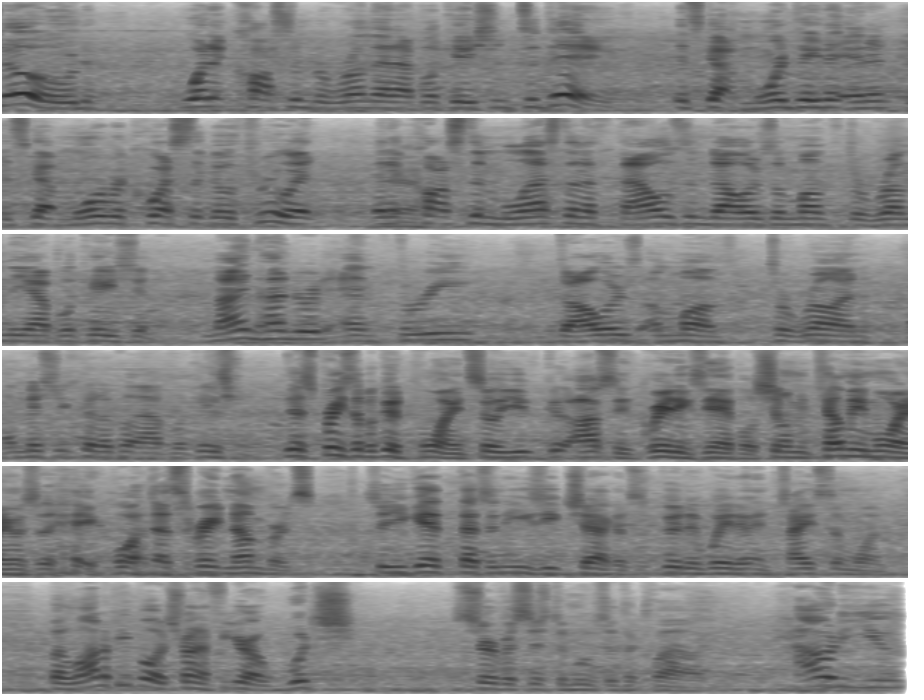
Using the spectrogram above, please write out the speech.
showed what it costs him to run that application today. It's got more data in it, it's got more requests that go through it, and yeah. it costs them less than $1,000 a month to run the application. 903 dollars a month to run a mission critical application. This, this, brings up a good point. So you obviously a great example. Show me, tell me more. And say, hey, well, that's great numbers. So you get that's an easy check. It's a good way to entice someone. But a lot of people are trying to figure out which services to move to the cloud. How do you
